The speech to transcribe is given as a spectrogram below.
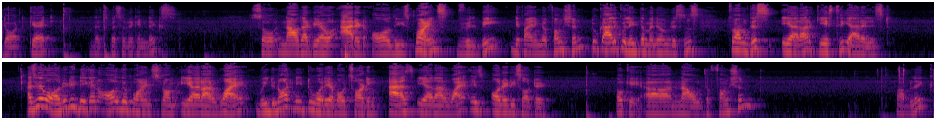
dot get that specific index. So now that we have added all these points we will be defining a function to calculate the minimum distance from this arr case3 array list as we have already taken all the points from ARRY, we do not need to worry about sorting as ARRY is already sorted. Okay uh, now the function. Public.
